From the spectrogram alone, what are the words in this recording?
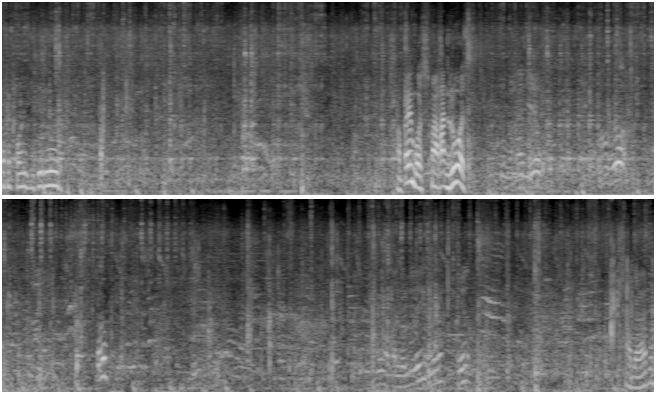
Dulu. Ngapain bos? Makan dulu bos. Ada apa?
